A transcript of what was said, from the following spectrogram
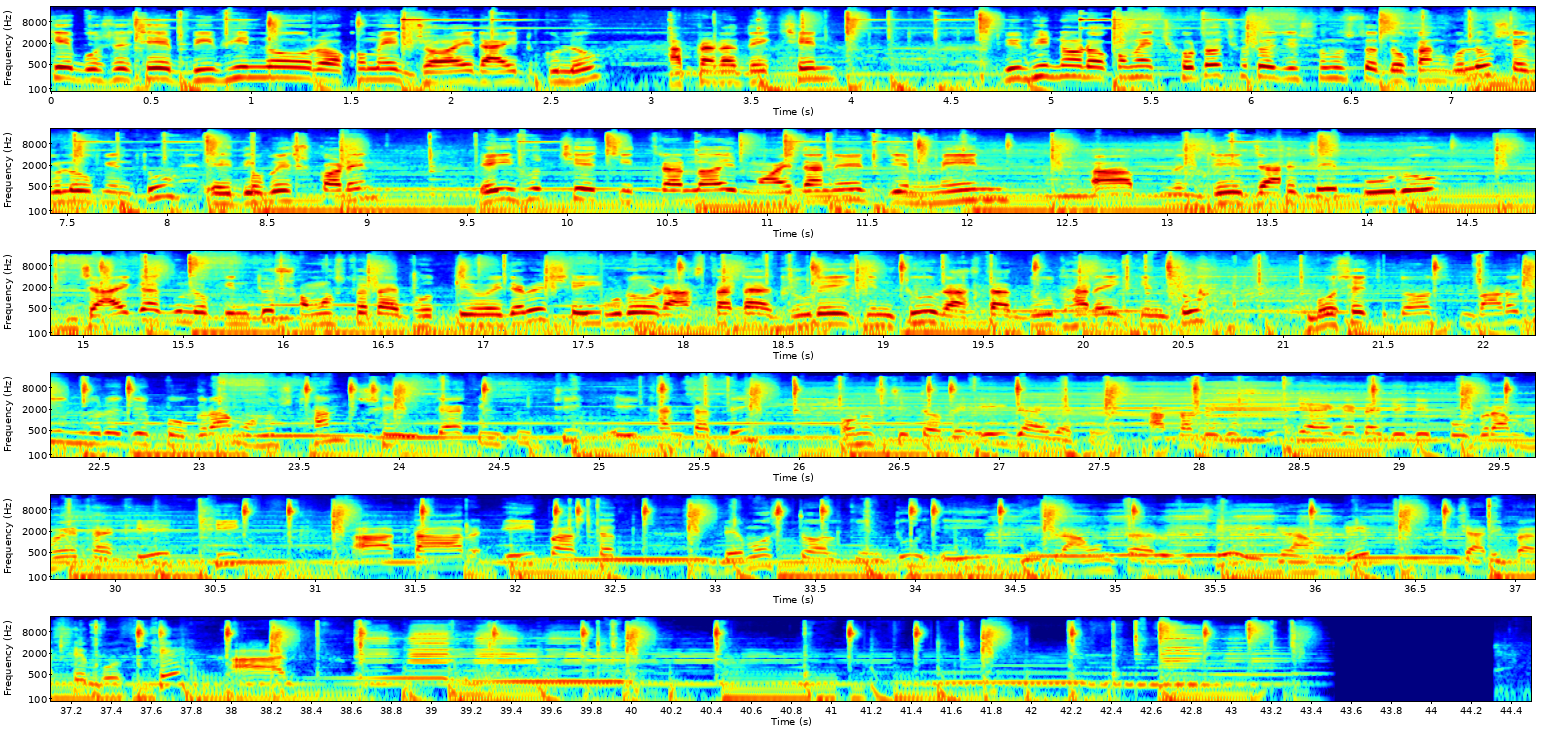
কে বসেছে বিভিন্ন রকমের জয় রাইডগুলো আপনারা দেখছেন। বিভিন্ন রকমের ছোট ছোট যে সমস্ত দোকানগুলো, সেগুলোও কিন্তু এই প্রবেশ করেন। এই হচ্ছে চিত্রালয় ময়দানের যে মেন যে যাচ্ছে পুরো জায়গাগুলো কিন্তু সমস্তটায় ভর্তি হয়ে যাবে। সেই পুরো রাস্তাটা জুড়েই কিন্তু, রাস্তার দুধারেই কিন্তু বসে দশ বারো দিন ধরে যে প্রোগ্রাম, অনুষ্ঠান, সেইটা কিন্তু ঠিক এইখানটাতেই অনুষ্ঠিত হবে এই জায়গাতে। আপনাদেরকে সেই জায়গাটা যদি প্রোগ্রাম হয়ে থাকে, ঠিক তার এই পাশটা ডেমো স্টল কিন্তু এই যে গ্রাউন্ডটা রয়েছে, এই গ্রাউন্ডের চারিপাশে বসছে। আর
